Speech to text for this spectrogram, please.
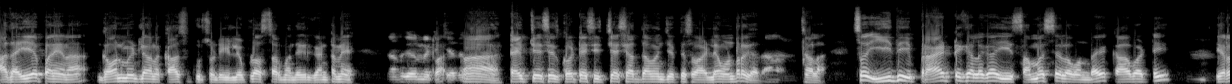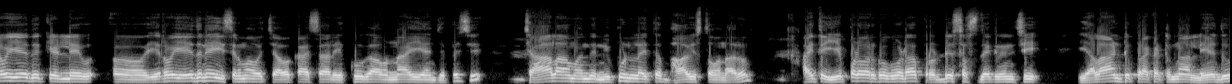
అది అయ్యే పనేనా? గవర్నమెంట్లో ఏమైనా కాసు కూర్చుంటే వీళ్ళు ఎప్పుడు వస్తారు మన దగ్గర వెంటనే. టైప్ చేసేసి కొట్టేసి ఇచ్చేసేద్దామని చెప్పేసి వాళ్ళే ఉండరు కదా. అలా. సో ఇది ప్రాక్టికల్గా ఈ సమస్యలు ఉన్నాయి కాబట్టి ఇరవై ఐదుకి వెళ్ళే ఇరవై ఐదునే ఈ సినిమా వచ్చే అవకాశాలు ఎక్కువగా ఉన్నాయి అని చెప్పేసి చాలా మంది నిపుణులు అయితే భావిస్తూ ఉన్నారు. అయితే ఇప్పటి వరకు కూడా ప్రొడ్యూసర్స్ దగ్గర నుంచి ఎలాంటి ప్రకటన లేదు.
